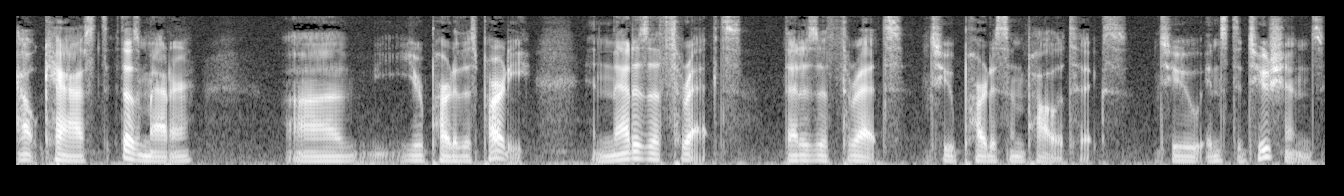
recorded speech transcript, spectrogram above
outcast, it doesn't matter. Uh, you're part of this party. And that is a threat. That is a threat to partisan politics, to institutions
